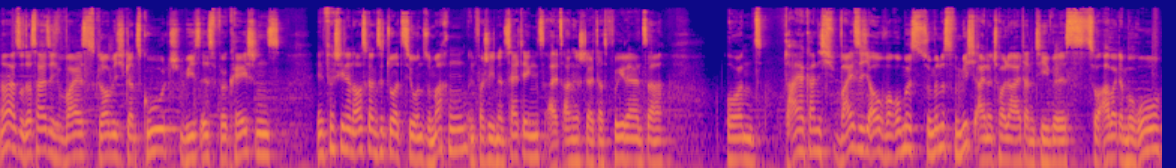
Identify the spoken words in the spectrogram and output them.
Also das heißt, ich weiß, glaube ich, ganz gut, wie es ist, Vocations in verschiedenen Ausgangssituationen zu machen, in verschiedenen Settings, als Angestellter, als Freelancer. Und daher kann ich, weiß ich auch, warum es zumindest für mich eine tolle Alternative ist zur Arbeit im Büro,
